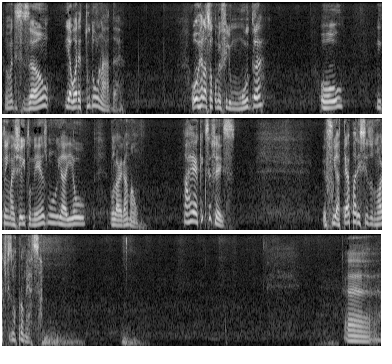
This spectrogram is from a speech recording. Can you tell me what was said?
Tomei uma decisão e agora é tudo ou nada. Ou a relação com meu filho muda, ou não tem mais jeito mesmo, e aí eu vou largar a mão. Ah, é? O que, que você fez? Eu fui até Aparecido do Norte e fiz uma promessa. É...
